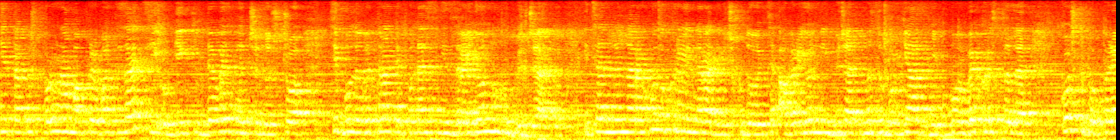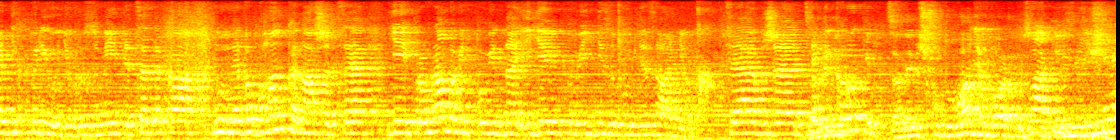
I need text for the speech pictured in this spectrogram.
є також програма приватизації об'єктів, де визначено, що ці були витрати понесені з районного бюджету, і це не на рахунок країни ради відшкодовується, а в районний бюджет ми зобов'язані, бо ми використали кошти попередніх періодів. Розумієте, це така ну не вабганка наша, це є і програма відповідна, і є відповідні зобов'язання. Це вже декілька не- років. Це не відшкодування вартості Вартості,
